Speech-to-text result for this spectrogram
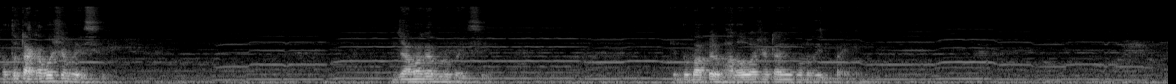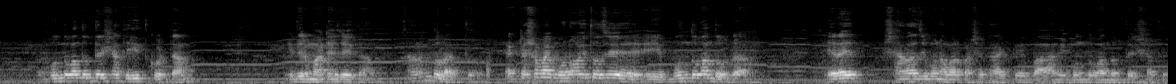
কত টাকা পয়সা পাইছি, জামা কাপড় পাইছি, কিন্তু বাপের ভালোবাসাটা আমি কোনোদিন পাইনি। বন্ধু বান্ধবদের সাথে ঈদ করতাম, ঈদের মাঠে যেতাম আনন্দ লাগতো একটা সময় মনে হইতো যে এই বন্ধু বান্ধবরা এরাই সারা জীবন আমার পাশে থাকবে বা আমি বন্ধু বান্ধবদের সাথে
